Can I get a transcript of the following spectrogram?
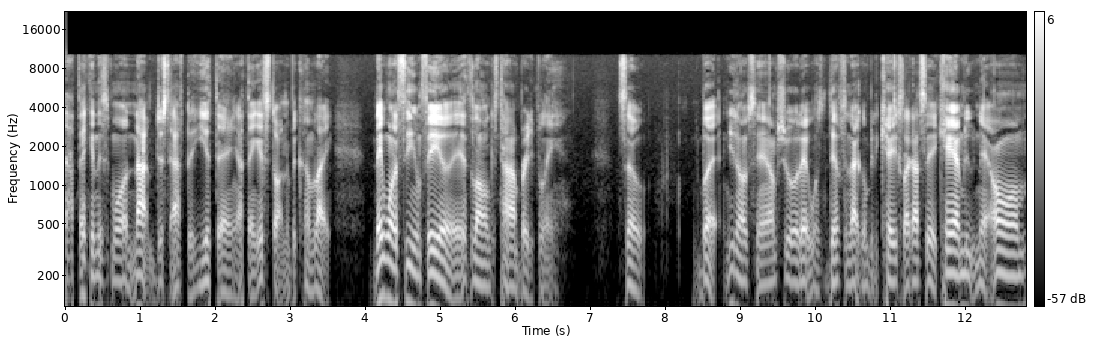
I think in this more not just after a year thing. I think it's starting to become like they want to see him fail as long as Tom Brady playing. So but you know what I'm saying? I'm sure that was definitely not going to be the case. Like I said, Cam Newton at arm,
